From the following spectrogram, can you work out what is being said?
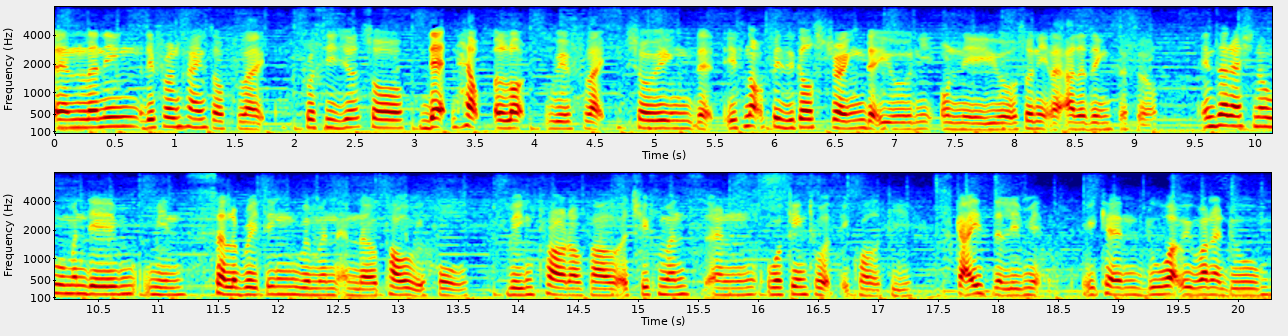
and learning different kinds of like procedures. So that helped a lot with like showing that it's not physical strength that you need only, you also need like other things as well. International Women's Day means celebrating women and the power we hold, being proud of our achievements and working towards equality. Sky is the limit. We can do what we want to do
